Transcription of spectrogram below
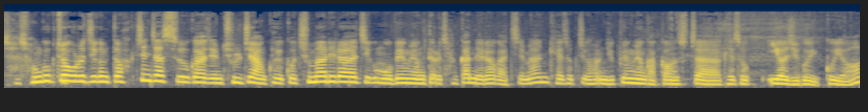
자, 전국적으로 지금 또 확진자 수가 지금 줄지 않고 있고 주말이라 지금 500명대로 잠깐 내려갔지만 계속 지금 한 600명 가까운 숫자 계속 이어지고 있고요.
